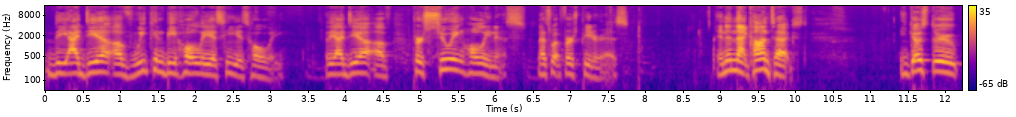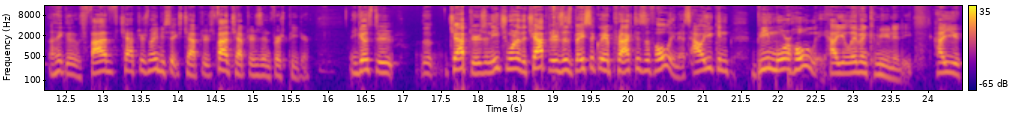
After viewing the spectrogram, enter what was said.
the idea of we can be holy as he is holy. The idea of pursuing holiness. That's what First Peter is. And in that context, he goes through, I think it was five chapters, maybe six chapters, five chapters in First Peter. He goes through the chapters, and each one of the chapters is basically a practice of holiness. How you can be more holy, how you live in community, how you,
